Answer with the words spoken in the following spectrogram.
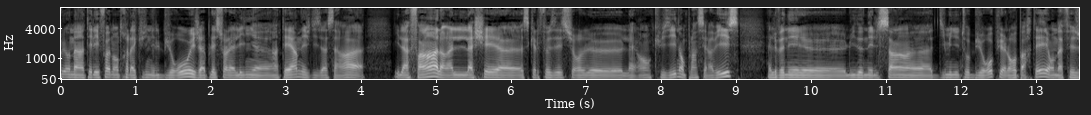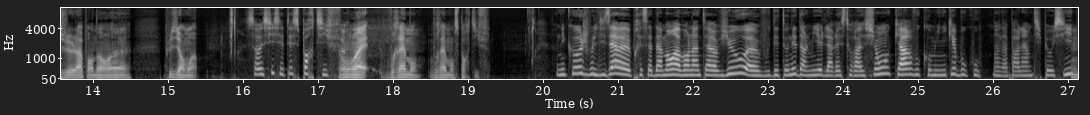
on a un téléphone entre la cuisine et le bureau et j'appelais sur la ligne interne et je disais à Sarah, il a faim. Alors elle lâchait ce qu'elle faisait sur le, en cuisine, en plein service. Elle venait lui donner le sein 10 minutes au bureau, puis elle repartait. Et on a fait ce jeu-là pendant plusieurs mois. Ça aussi, c'était sportif. Ouais, vraiment, vraiment sportif. Nico, je vous le disais euh, précédemment avant l'interview, euh, vous détonnez dans le milieu de la restauration car vous communiquez beaucoup. On en a parlé un petit peu aussi, mhm.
